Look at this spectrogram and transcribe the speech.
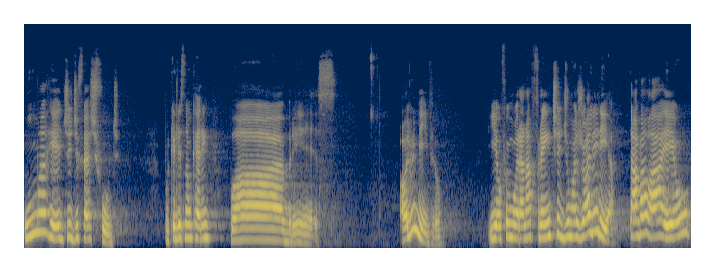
uma rede de fast food, porque eles não querem pobres. Olha o nível. E eu fui morar na frente de uma joalheria. Tava lá eu,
